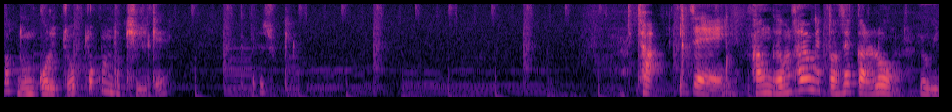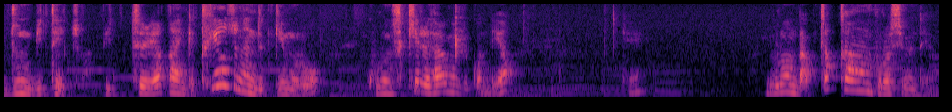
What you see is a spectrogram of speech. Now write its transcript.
그래서 눈꼬리 쪽 조금 더 길게 빼줄게요. 자, 이제 방금 사용했던 색깔로 여기 눈 밑에 있죠. 밑을 약간 이렇게 트여주는 느낌으로 그런 스킬을 사용해줄 건데요. 이렇게 이런 납작한 브러쉬면 돼요.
